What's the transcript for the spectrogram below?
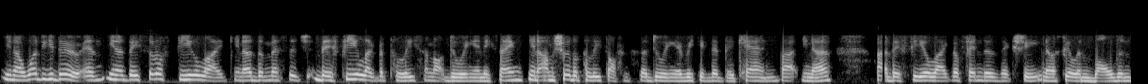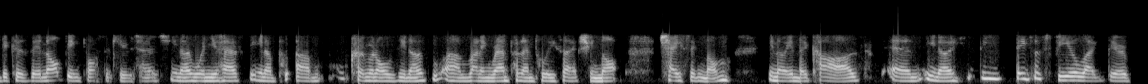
you know, what do you do? And, you know, they sort of feel like, you know, the message, they feel like the police are not doing anything. You know, I'm sure the police officers are doing everything that they can, but, you know, uh, they feel like offenders actually, you know, feel emboldened because they're not being prosecuted. You know, when you have, you know, um, criminals, you know, uh, running rampant and police are actually not chasing them, you know, in their cars. And, you know, they, they just feel like they're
